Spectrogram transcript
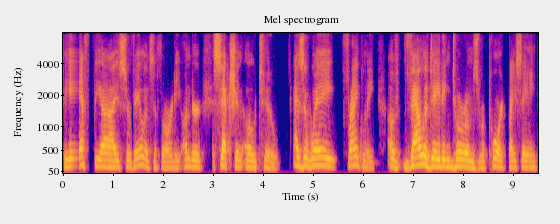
the FBI's surveillance authority under Section 02 as a way, frankly, of validating Durham's report by saying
